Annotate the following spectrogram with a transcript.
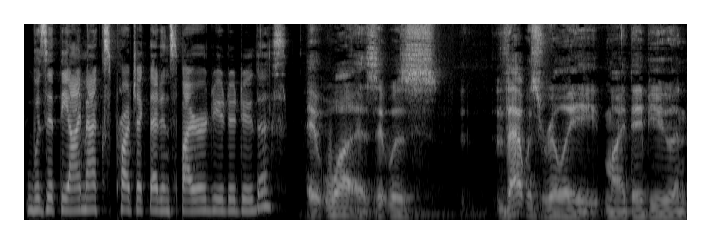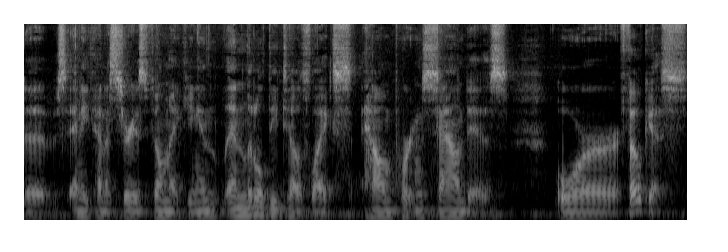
Was it the IMAX project that inspired you to do this? It was. It was that was really my debut into any kind of serious filmmaking and, and little details like how important sound is or focus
